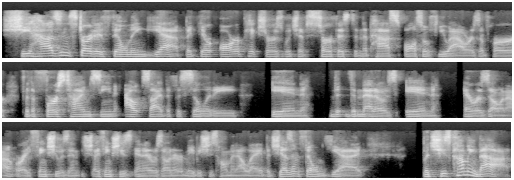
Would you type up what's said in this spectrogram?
She hasn't started filming yet, but there are pictures which have surfaced in the past also few hours of her for the first time seen outside the facility in the, the Meadows in Arizona, or I think she was in, I think she's in Arizona, or maybe she's home in LA, but she hasn't filmed yet. But she's coming back.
